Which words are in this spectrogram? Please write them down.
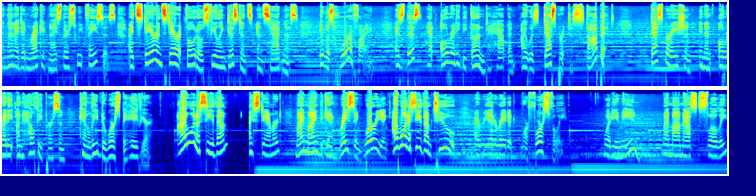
and then I didn't recognize their sweet faces. I'd stare and stare at photos, feeling distance and sadness. It was horrifying. As this had already begun to happen, I was desperate to stop it. Desperation in an already unhealthy person can lead to worse behavior. I want to see them, I stammered. My mind began racing, worrying. I want to see them too, I reiterated more forcefully. What do you mean? My mom asked slowly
